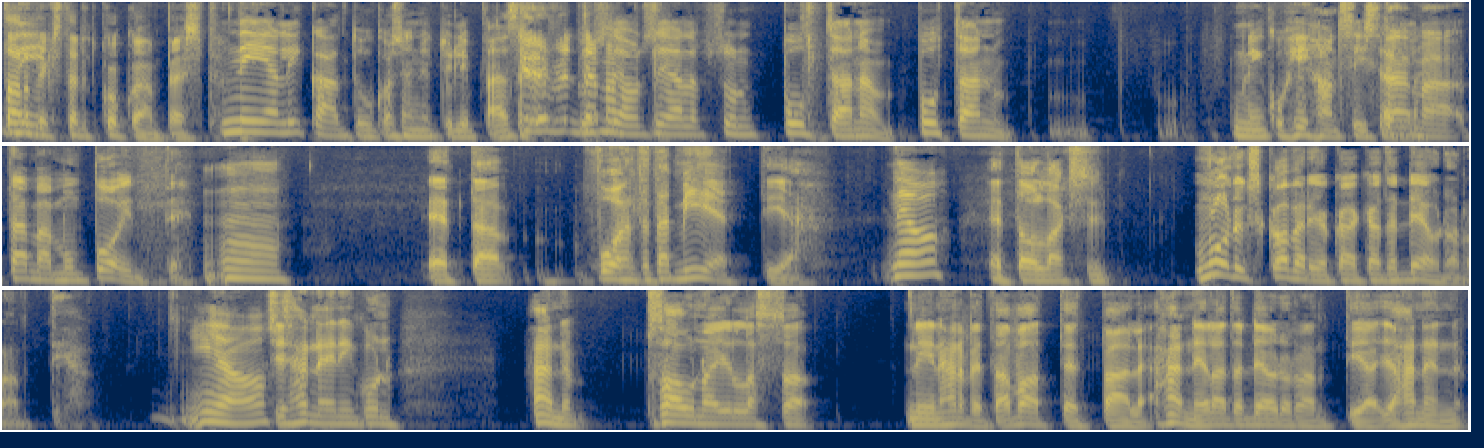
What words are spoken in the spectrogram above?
tarviiko Niin. sitä nyt koko ajan pestä? Niin ja likaantuuko se nyt ylipäänsä? Kyllä Kun tämä- se on siellä sun puhtaana, puhtaan niin kuin hihan sisällä. Tämä, tämä mun pointti. Mm. Että voihan tätä miettiä. Joo, Että ollaanko... Mulla on yksi kaveri, joka ei käytä deodoranttia. joo. Siis hän ei niin kuin, hän saunaillassa niin hän vetää vaatteet päälle. Hän ei laita deodoranttia ja hänen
